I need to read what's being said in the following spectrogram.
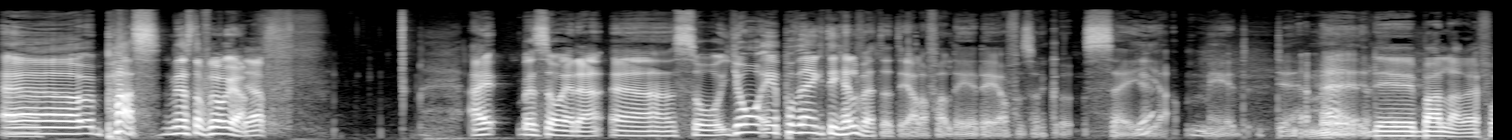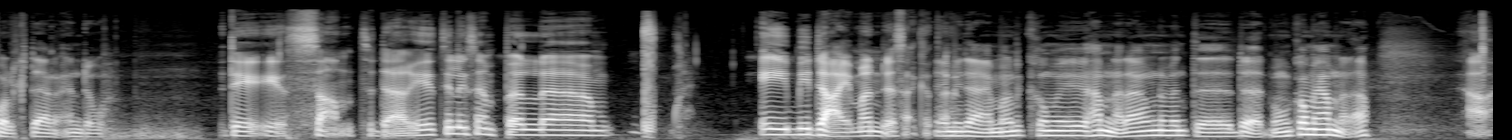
Eh, pass, nästa fråga. Ja. Nej, men så är det. Eh, så jag är på väg till helvetet i alla fall. Det är det jag försöker säga med det Ja, här. det är ballare folk där ändå. Det är sant. Där är till exempel eh, Amy Diamond, är säkert där. Amy Diamond kommer ju hamna där hon inte är död. Men hon kommer ju hamna där. Ja.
